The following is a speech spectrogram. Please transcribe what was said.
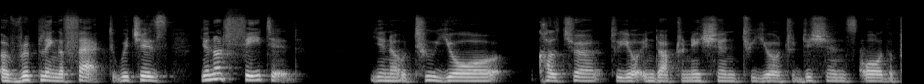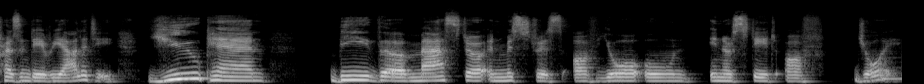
a rippling effect, which is you're not fated, you know, to your culture, to your indoctrination, to your traditions, or the present day reality. You can be the master and mistress of your own inner state of joy.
